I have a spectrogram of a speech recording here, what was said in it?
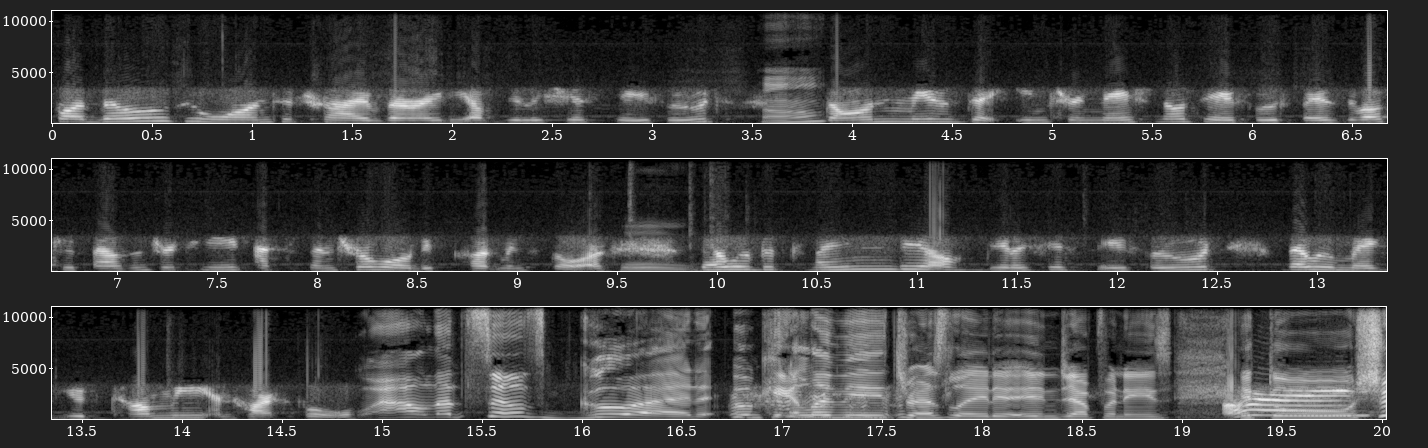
for those who want to try variety of delicious Thai foods, うん。don't miss the International Thai Food Festival 2013 at Central World Department Store. There will be plenty of delicious Thai food that will make you tummy and heart full. Wow, that sounds good. Okay, let me translate it in Japanese. え.っと、宗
